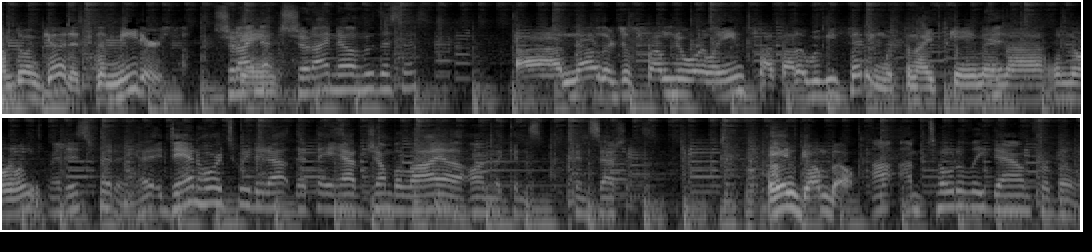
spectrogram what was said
I'm doing good. It's the Meters. Should I know, should I know who this is? Uh, no, they're just from New Orleans. I thought it would be fitting with tonight's game in, uh, in New Orleans. It is fitting. Dan Hoard tweeted out that they have jambalaya on the con- concessions. And gumbo. I- am totally down for both.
